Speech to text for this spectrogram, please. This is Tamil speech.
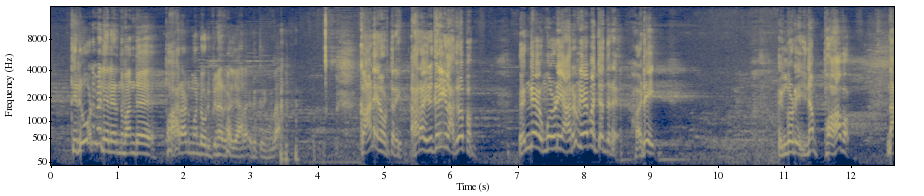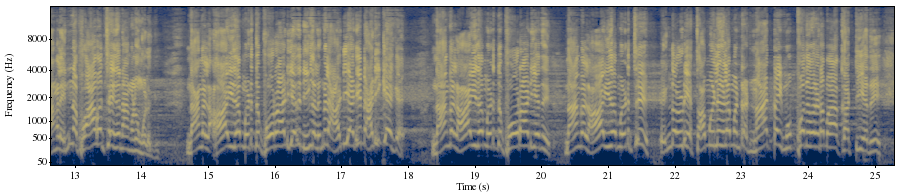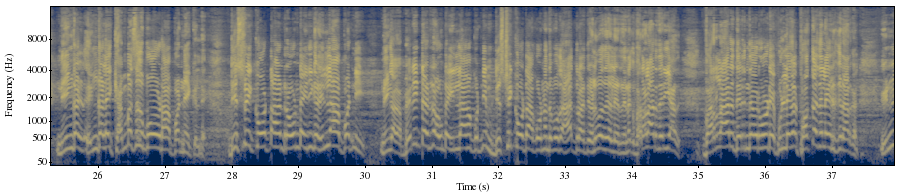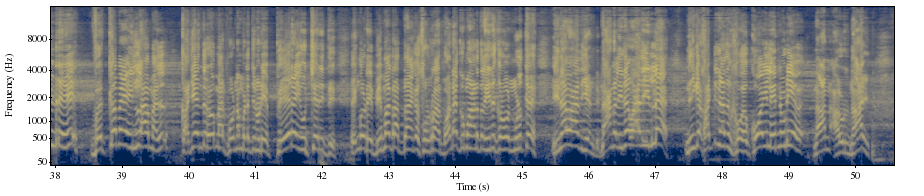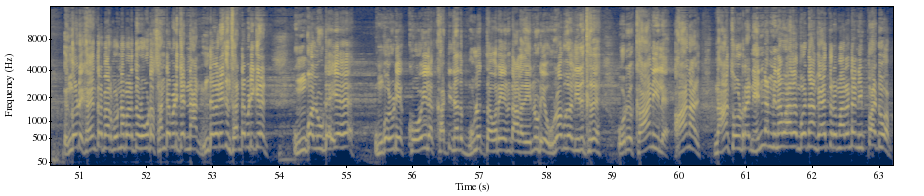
திருவோணமலையிலிருந்து வந்த பாராளுமன்ற உறுப்பினர்கள் யாரா இருக்கிறீங்களா? காணையில் ஒருத்தரை. யாரா இருக்கிறீங்களா? கேப்பம். எங்க? உங்களுடைய அருள் ஏமாச்சந்திர அடே எங்களுடைய இனம் பாவம். நாங்கள் என்ன பாவம் செய்த நாங்கள் உங்களுக்கு? நாங்கள் ஆயுதம் எடுத்து போராடியது நீங்கள் எங்களை அடி அடி அடி கேட்க. நாங்கள் ஆயுதம் எடுத்து போராடியது நாங்கள் ஆயுதம் எடுத்து எங்களுடைய தமிழீழம் என்ற நாட்டை முப்பது வருடமாக கட்டியது. நீங்கள் எங்களை கேம்பஸுக்கு போடா பண்ணிக்கல. டிஸ்ட்ரிக்ட் கோட்டான் ரவுண்டை ஒன்றை நீங்கள் இல்லாம பண்ணி நீங்கள் மெரிட் என்ற ஒன்றை இல்லாமல் கொண்டு டிஸ்ட்ரிக்ட் கோட்டா கொண்டு வந்த போது ஆயிரத்தி தொள்ளாயிரத்தி எழுபதுல இருந்து எனக்கு வரலாறு தெரியாது. வரலாறு தெரிந்தவர்களுடைய பிள்ளைகள் பக்கத்தில் இருக்கிறார்கள். இன்று வெக்கமே இல்லாமல் கஜேந்திரகுமார் பொன்னம்பலத்தினுடைய பேரை உச்சரித்து எங்களுடைய பிமல் ரத்னாக சொல்றார் வடக்கு மாநிலத்தில் இருக்கிறவன் முழுக்க இனவாதி என்று. நாங்கள் இனவாதி இல்லை. நீங்க கட்டினது கோ- கோயில் என்னுடைய நான் ஒரு நாள் எங்களுடைய கஜேந்திரகுமார் பொன்னபடத்தோடு கூட சண்டை பிடிச்சேன். நான் இந்த வரைக்கும் சண்டை பிடிக்கிறேன். உங்களுடைய உங்களுடைய கோயிலை கட்டினது முழு தவறு என்றால் அது என்னுடைய உறவுகள் இருக்கிற ஒரு காணியில். ஆனால் நான் சொல்கிறேன் என்ன மினவாதம் போய் நான் கயத்திர நிப்பாட்டுவோம்.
